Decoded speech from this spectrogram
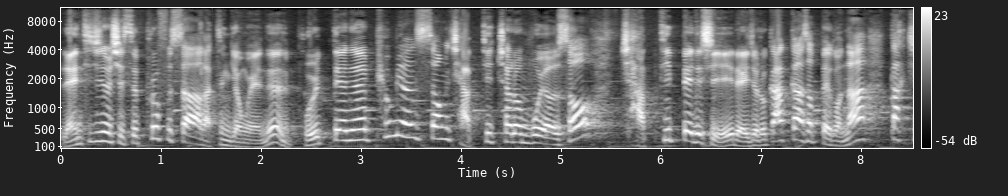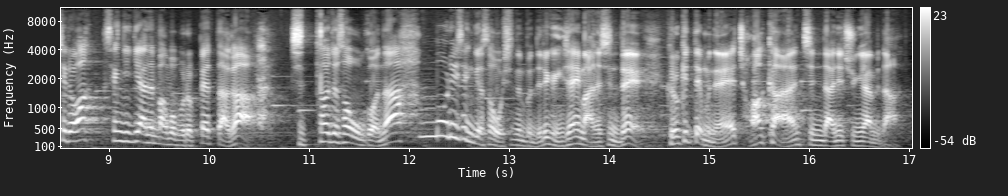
렌티지노시스 프로프사 같은 경우에는 볼 때는 표면성 잡티처럼 보여서 잡티 빼듯이 레이저로 깎아서 빼거나 딱지를 확 생기게 하는 방법으로 뺐다가 짙어져서 오거나 함몰이 생겨서 오시는 분들이 굉장히 많으신데 그렇기 때문에 정확한 진단이 중요합니다.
